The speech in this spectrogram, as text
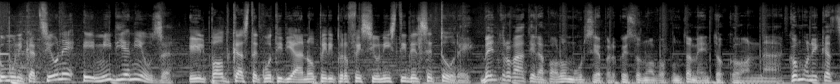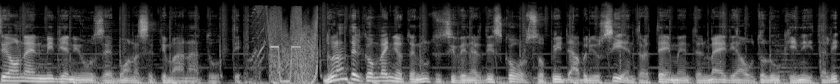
comunicazione e media news, il podcast quotidiano per i professionisti del settore. Bentrovati da Paolo Mursia per questo nuovo appuntamento con comunicazione e media news e buona settimana a tutti. Durante il convegno tenutosi venerdì scorso PwC Entertainment and Media Outlook in Italy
